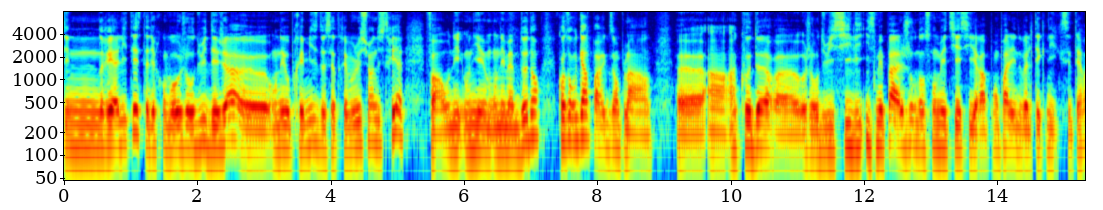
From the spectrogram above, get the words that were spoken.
une réalité. C'est-à-dire qu'on voit aujourd'hui déjà, euh, on est aux prémices de cette révolution industrielle. Enfin, on est, on, y est, on est même dedans. Quand on regarde, par exemple, un, euh, un, codeur euh, aujourd'hui, s'il ne se met pas à jour dans son métier, s'il ne apprend pas les nouvelles techniques, etc.,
